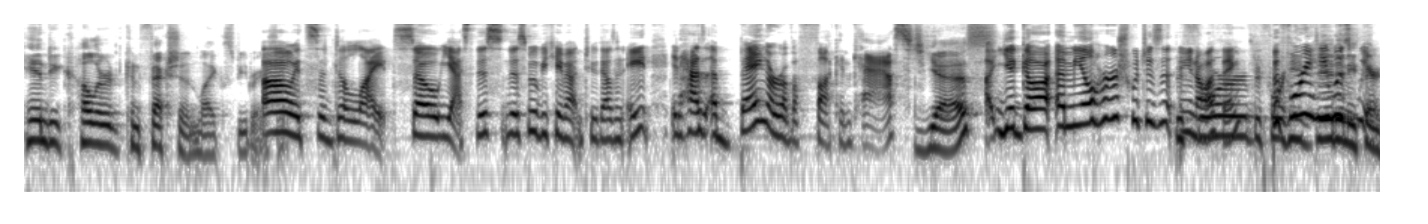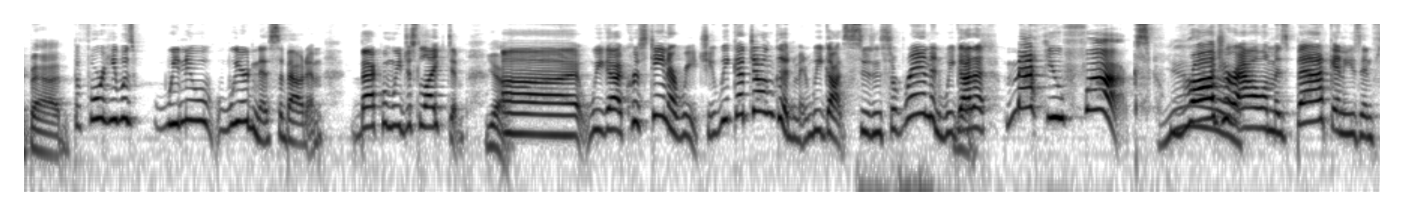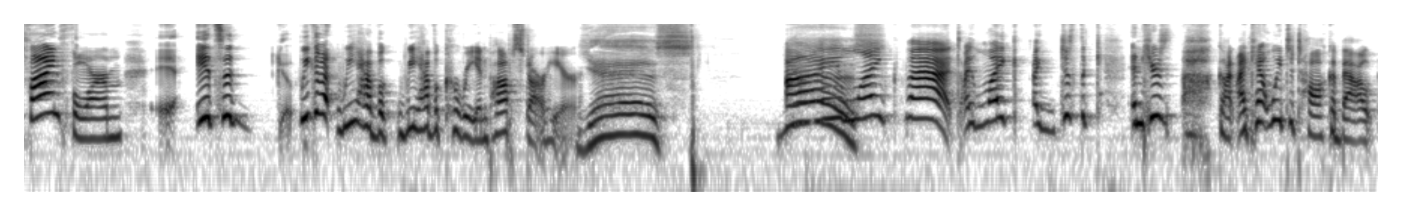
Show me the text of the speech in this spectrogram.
candy colored confection like Speed Racer. Oh, it's a delight. So yes, this this movie came out in 2008. It has a banger of a fucking cast. yes. Uh, you got Emile Hirsch, which is a, you know a thing. Before, he, did was anything weird. bad. Before he was, we knew weirdness about him. Back when we just liked him. Yeah. Uh, we got Christina Ricci. We got John Goodman. We got Susan Sarandon. We got Yes. a Matthew Fox. Yeah. Roger Allam is back and he's in fine form. It's a we got we have a we have a Korean pop star here. yes. I like that. I like I just the and here's oh god, I can't wait to talk about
